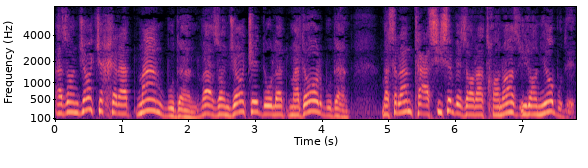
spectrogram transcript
از آنجا که خردمند بودند و از آنجا که دولت مدار بودند مثلا تأسیس وزارتخانه از ایرانیا بوده.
